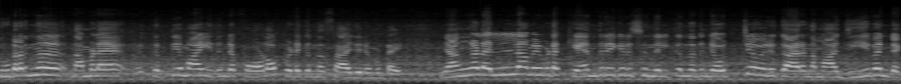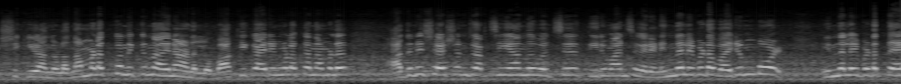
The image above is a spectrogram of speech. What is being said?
തുടർന്ന് നമ്മളെ കൃത്യമായി ഇതിന്റെ ഫോളോ അപ്പ് എടുക്കുന്ന സാഹചര്യമുണ്ടായി. ഞങ്ങളെല്ലാം ഇവിടെ കേന്ദ്രീകരിച്ച് നിൽക്കുന്നതിന്റെ ഒറ്റ ഒരു കാരണം ആ ജീവൻ രക്ഷിക്കുക എന്നുള്ളത്. നമ്മളൊക്കെ നിൽക്കുന്നതിനാണല്ലോ ബാക്കി കാര്യങ്ങളൊക്കെ നമ്മൾ അതിനുശേഷം ചർച്ച ചെയ്യാന്ന് വെച്ച് തീരുമാനിച്ച കാര്യമാണ്. ഇന്നലെ ഇവിടെ വരുമ്പോൾ ഇന്നലെ ഇവിടുത്തെ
